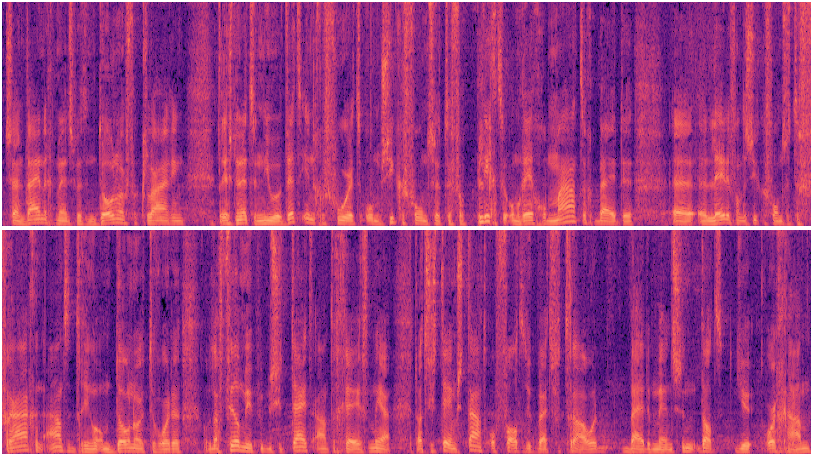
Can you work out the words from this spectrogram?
zijn weinig mensen met een donorverklaring. Er is net een nieuwe wet ingevoerd om ziekenfondsen te verplichten... om regelmatig bij de uh, leden van de ziekenfondsen te vragen, aan te dringen om donor te worden. Om daar veel meer publiciteit aan te geven. Maar ja, dat systeem staat valt natuurlijk bij het vertrouwen bij de mensen... dat je orgaan,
